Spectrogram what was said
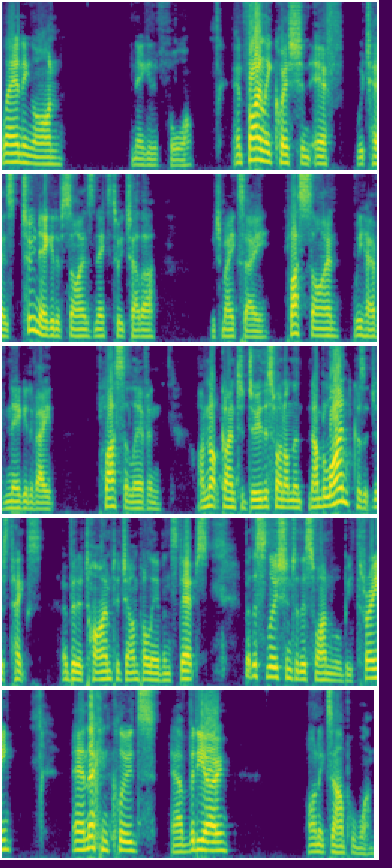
landing on negative 4. And finally question F, which has two negative signs next to each other, which makes a plus sign. We have negative 8 plus 11. I'm not going to do this one on the number line because it just takes a bit of time to jump 11 steps. But the solution to this one will be 3. And that concludes our video on example 1.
